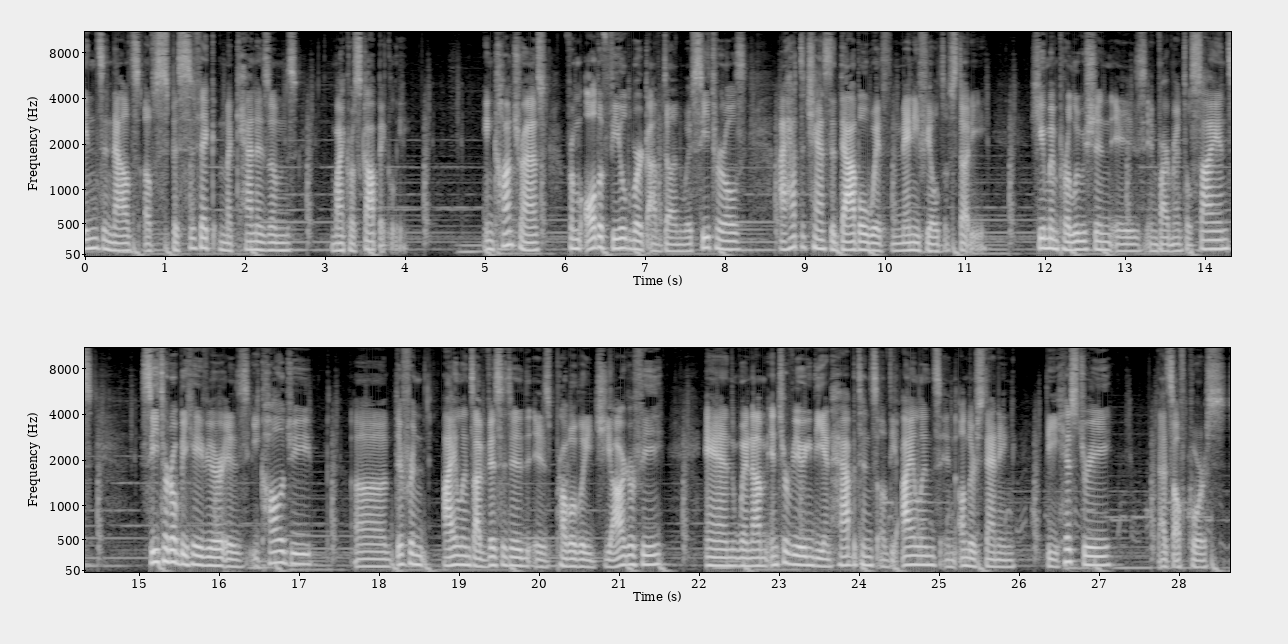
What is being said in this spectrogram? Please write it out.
ins and outs of specific mechanisms microscopically. In contrast, from all the fieldwork I've done with sea turtles, I had the chance to dabble with many fields of study. Human pollution is environmental science, sea turtle behavior is ecology, uh, different islands I've visited is probably geography, and when I'm interviewing the inhabitants of the islands and understanding the history, that's of course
